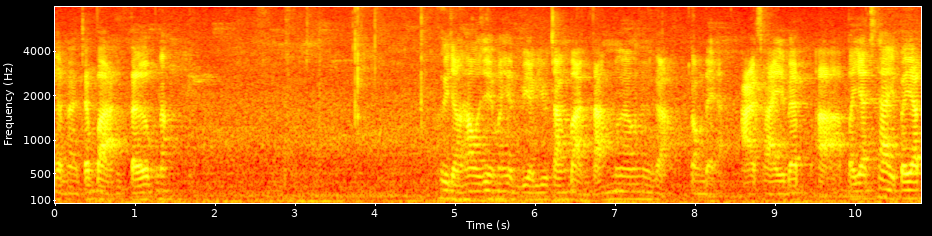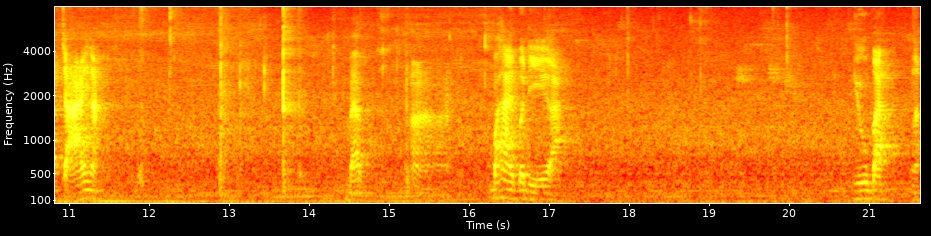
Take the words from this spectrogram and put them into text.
ก็น่าจะบานเติบเนาะคือจังเฮาใช่มาเห็นเวียกอยู่ต่างบ้านต่างเมืองนึงกะต้องได้ อาศัยแบบประหยัดใช้ประหยัดจ่ายนะแบบอ่าบ่ให้บ่ดีอะอยู่ไปนะ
